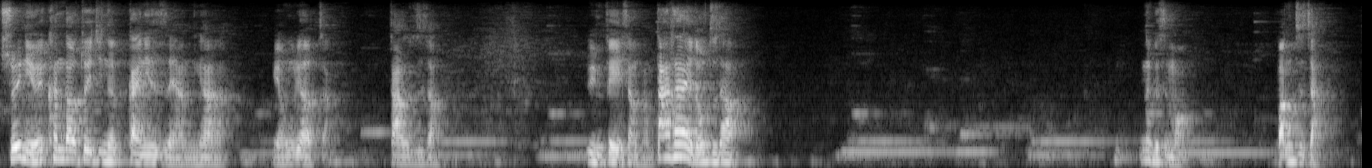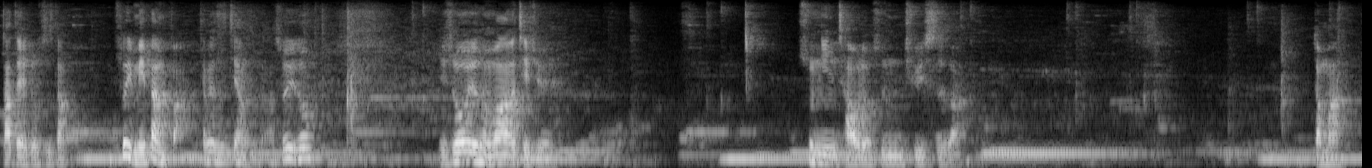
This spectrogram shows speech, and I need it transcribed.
所以你会看到最近的概念是怎样？你看，原物料涨，大家都知道；运费上涨，大家也都知道。那个什么，房子涨，大家也都知道。所以没办法，大概是这样子的。所以说，你说有什么办法解决？顺应潮流，顺应趋势吧，懂吗？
